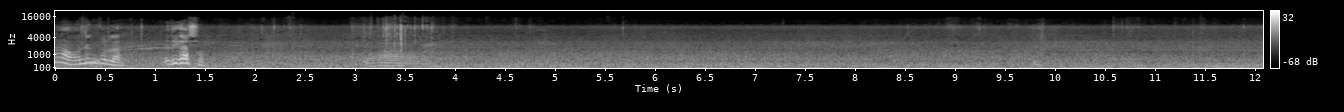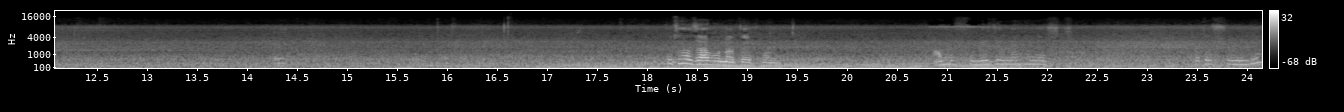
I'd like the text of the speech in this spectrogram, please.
হ্যাঁ অনেকগুলা। এদিকে আসো। কোথাও যাবো না তো এখন আমার ফুলের জন্য এখানে এসছি কত সুন্দর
